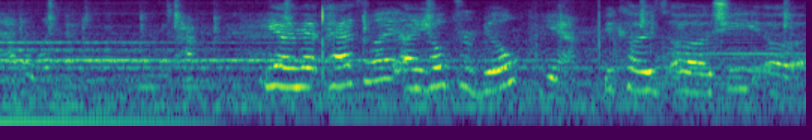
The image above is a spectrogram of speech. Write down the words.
And I don't want that to happen. Yeah, and that pathway, I helped her build Yeah. because uh, she, uh,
